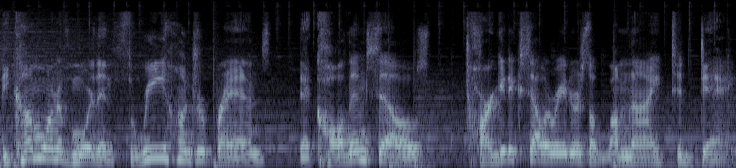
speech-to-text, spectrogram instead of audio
Become one of more than 300 brands that call themselves Target Accelerators alumni today.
